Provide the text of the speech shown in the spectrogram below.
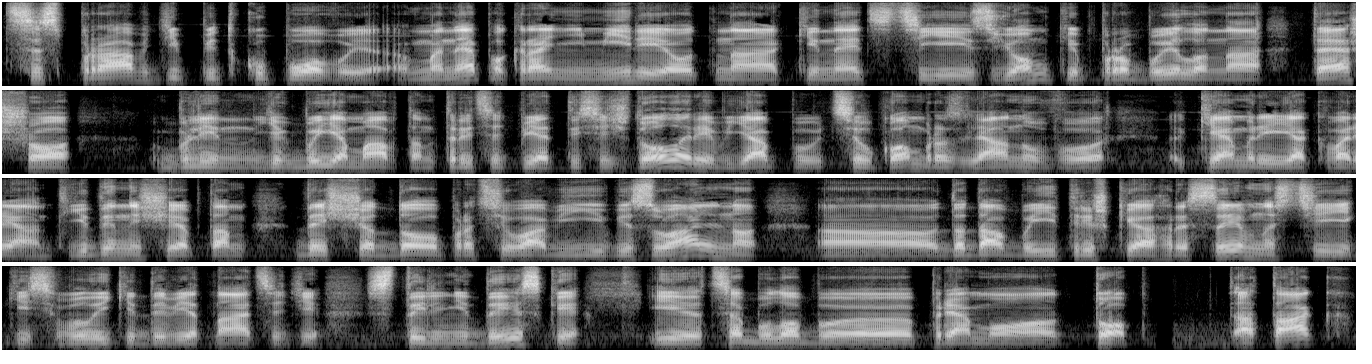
це справді підкуповує. Мене, по крайній мірі, от на кінець цієї зйомки пробило на те, що. Блін, якби я мав там 35 тисяч доларів, я б цілком розглянув Кемрі як варіант. Єдине, що я б там дещо доопрацював її візуально, е, додав би їй трішки агресивності, якісь великі 19 стильні диски, і це було б е, прямо топ. А так,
